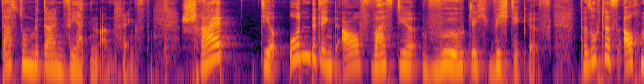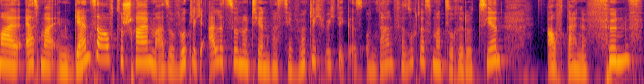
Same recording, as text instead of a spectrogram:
dass du mit deinen Werten anfängst. Schreib dir unbedingt auf, was dir wirklich wichtig ist. Versuch das auch mal erstmal in Gänze aufzuschreiben, also wirklich alles zu notieren, was dir wirklich wichtig ist und dann versuch das mal zu reduzieren auf deine fünf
